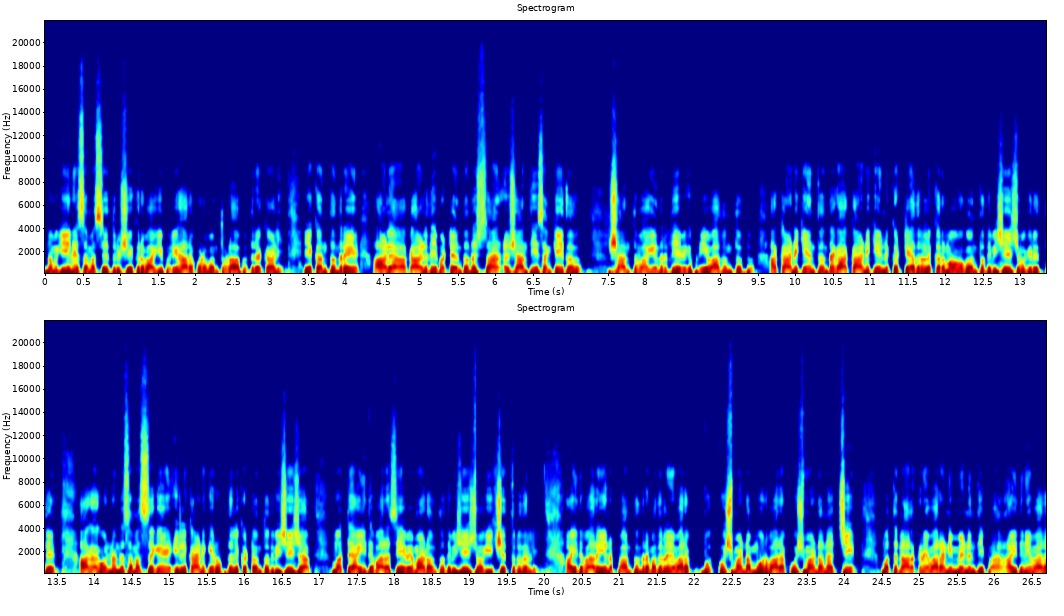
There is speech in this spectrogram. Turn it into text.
ನಮಗೇನೇ ಸಮಸ್ಯೆ ಇದ್ದರೂ ಶೀಘ್ರವಾಗಿ ಪರಿಹಾರ ಕೊಡುವಂಥಳು ಆ ಭದ್ರಕಾಳಿ. ಏಕಂತಂದರೆ, ಹಳೆ ಹಳದಿ ಬಟ್ಟೆ ಅಂತಂದರೆ ಶಾಂತಿ ಸಂಕೇತ ಅದು. ಶಾಂತವಾಗಿ ಅಂದರೆ ದೇವಿಗೆ ಪ್ರಿಯವಾದಂಥದ್ದು. ಆ ಕಾಣಿಕೆ ಅಂತಂದಾಗ ಆ ಕಾಣಿಕೆಯನ್ನು ಕಟ್ಟಿ ಅದರಲ್ಲಿ ಕರ್ಮ ಹೋಗುವಂಥದ್ದು ವಿಶೇಷವಾಗಿರುತ್ತೆ. ಹಾಗಾಗಿ ಒಂದೊಂದು ಸಮಸ್ಯೆಗೆ ಇಲ್ಲಿ ಕಾಣಿಕೆ ರೂಪದಲ್ಲಿ ಕಟ್ಟುವಂಥದ್ದು ವಿಶೇಷ, ಮತ್ತು ಐದು ವಾರ ಸೇವೆ ಮಾಡುವಂಥದ್ದು ವಿಶೇಷವಾಗಿ ಈ ಕ್ಷೇತ್ರದಲ್ಲಿ. ಐದು ವಾರ ಏನಪ್ಪ ಅಂತಂದರೆ ಮೊದಲನೇ ವಾರ ಕೂಶ್ಮಾಂಡ ಮೂರು ವಾರ ಕೂಶ್ಮಾಂಡನ ಹಚ್ಚಿ, ಮತ್ತು ನಾಲ್ಕನೇ ವಾರ ನಿಮ್ಮೆಣ್ಣಿನ ದೀಪ, ಐದನೇ ವಾರ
